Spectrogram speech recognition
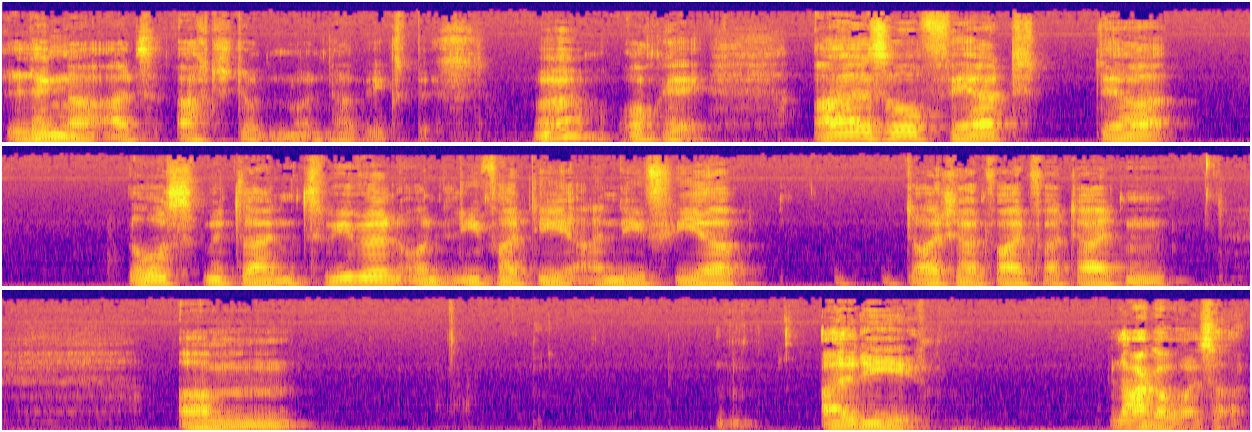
länger als acht Stunden unterwegs bist. Ja? Okay. Also fährt der los mit seinen Zwiebeln und liefert die an die vier deutschlandweit verteilten ähm, Aldi Lagerhäuser.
